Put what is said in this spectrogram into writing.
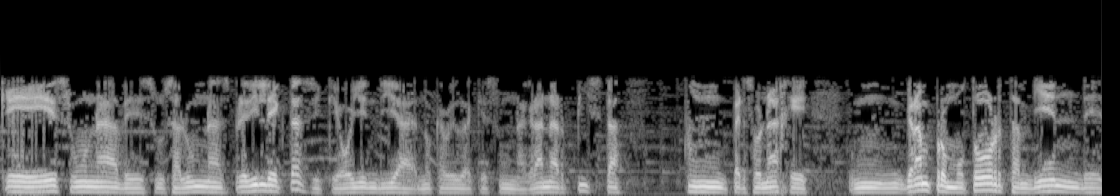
que es una de sus alumnas predilectas y que hoy en día no cabe duda que es una gran arpista, un personaje, un gran promotor también de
